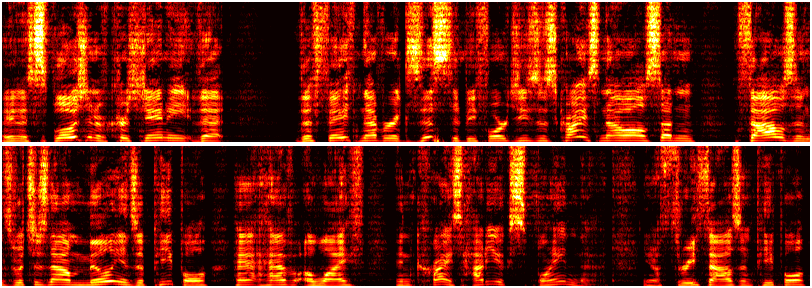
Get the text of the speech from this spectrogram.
an explosion of Christianity that the faith never existed before Jesus Christ. Now, all of a sudden, thousands, which is now millions of people, ha- have a life in Christ. How do you explain that? You know, 3,000 people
